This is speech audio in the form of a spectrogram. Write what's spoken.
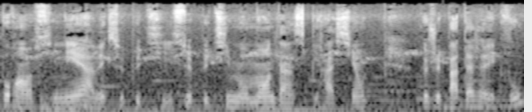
pour en finir avec ce petit, ce petit moment d'inspiration que je partage avec vous,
